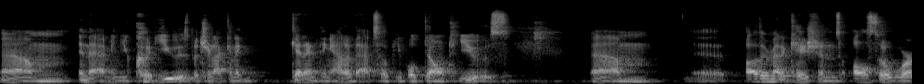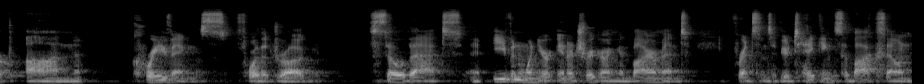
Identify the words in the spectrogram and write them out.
Um, in that, I mean, you could use, but you're not going to get anything out of that, so people don't use. Um, uh, other medications also work on cravings for the drug so that even when you're in a triggering environment, for instance, if you're taking Suboxone,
